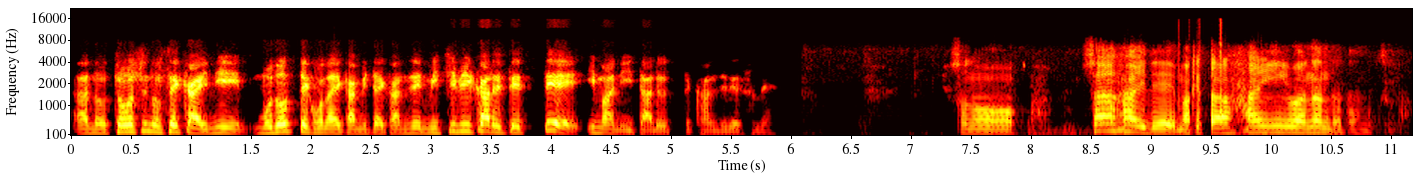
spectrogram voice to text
あの、投資の世界に戻ってこないかみたいな感じで導かれてって、今に至るって感じですね。その、上海で負けた範囲は何だったんですか？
